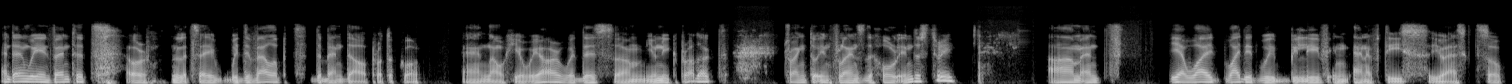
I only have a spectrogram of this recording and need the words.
And then we invented, or let's say we developed the BendDAO protocol. And now here we are with this um, unique product, trying to influence the whole industry. Um, and yeah, why why did we believe in NFTs? You asked. So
